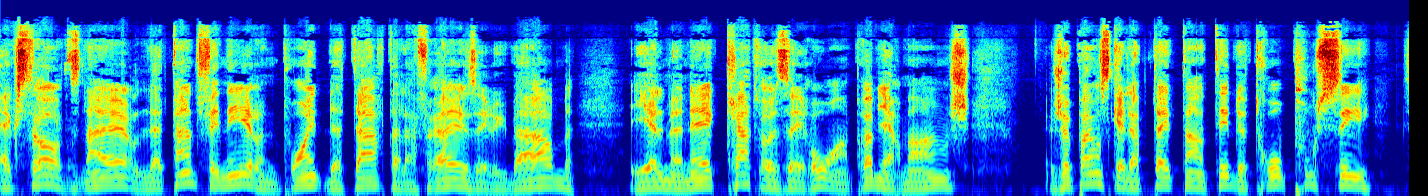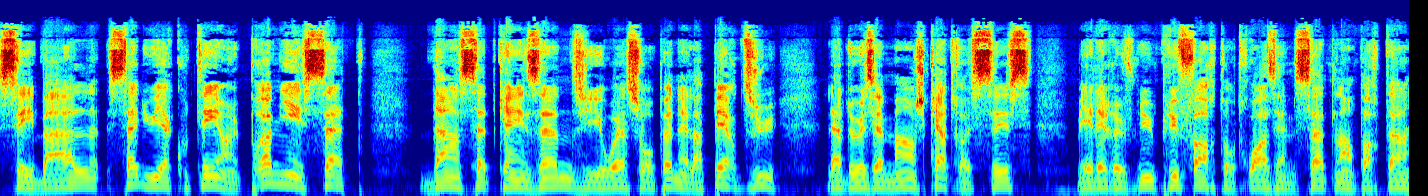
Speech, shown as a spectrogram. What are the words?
extraordinaire, le temps de finir une pointe de tarte à la fraise et rhubarbe, et elle menait 4-0 en première manche. Je pense qu'elle a peut-être tenté de trop pousser ses balles. Ça lui a coûté un premier set dans cette quinzaine du US Open. Elle a perdu la deuxième manche 4-6, mais elle est revenue plus forte au troisième set, l'emportant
